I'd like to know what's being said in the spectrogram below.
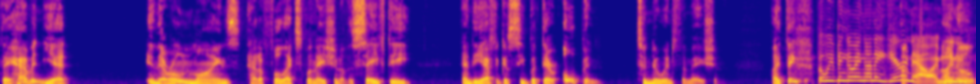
They haven't yet, in their own minds, had a full explanation of the safety and the efficacy, but they're open to new information. I think. But we've been going on a year now. I mean, I know.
